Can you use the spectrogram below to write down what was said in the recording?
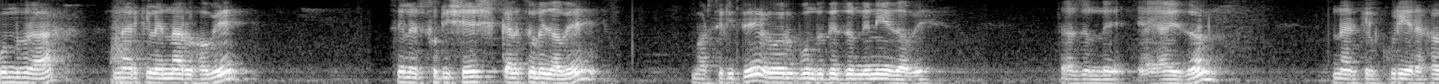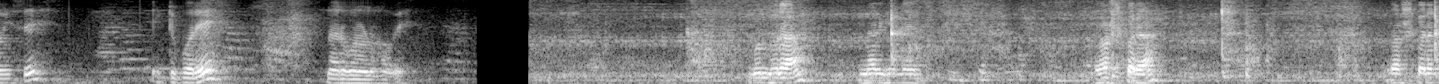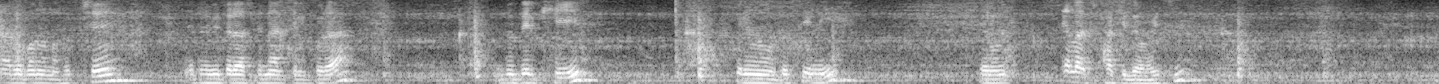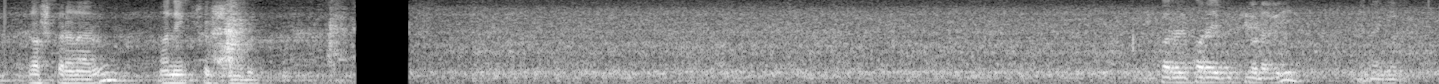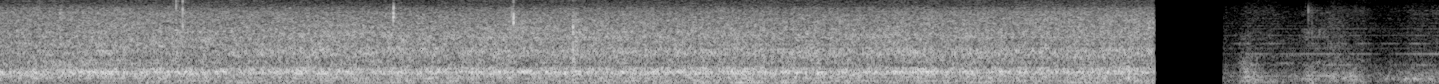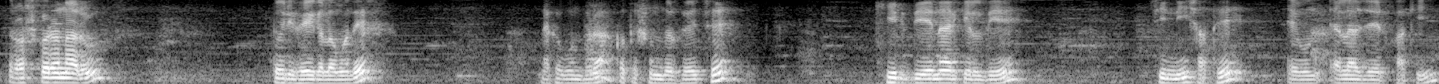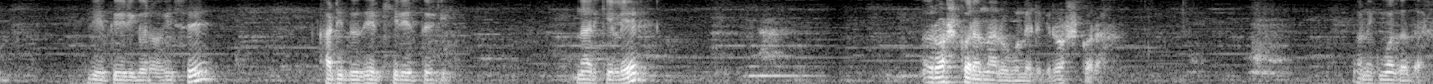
বন্ধুরা, নারকেলের নাড়ু হবে। ছেলের ছুটি শেষ, কালে চলে যাবে ভার্সিটিতে, ওর বন্ধুদের জন্য নিয়ে যাবে। তার জন্যে আয়োজন, নারকেল কুড়িয়ে রাখা হয়েছে। একটু পরে নাড়ু বানানো হবে। বন্ধুরা, নারকেলের রস করা রস করে নাড়ু বানানো হচ্ছে। এটার ভিতরে আছে নারকেল কোড়া, দুধের ক্ষীর, পরিমাণ মতো চিনি এবং এলাচ ফাঁকি দেওয়া হয়েছে। রস করা নাড়ু অনেক সুস্বাদু করে করে বিক্রি ওটাবি রস করা নাড়ু তৈরি হয়ে গেল আমাদের। দেখো বন্ধুরা, কত সুন্দর হয়েছে। ক্ষীর দিয়ে, নারকেল দিয়ে, চিনি সাথে এবং এলাচের ফাঁকি দিয়ে তৈরি করা হয়েছে। খাঁটি দুধের ক্ষীরের তৈরি নারকেলের রস করা নাড়ু বলে এটাকে রস করা অনেক মজাদার।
